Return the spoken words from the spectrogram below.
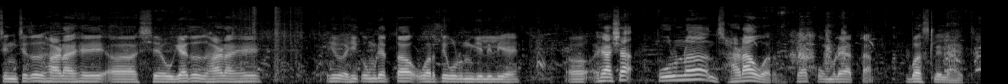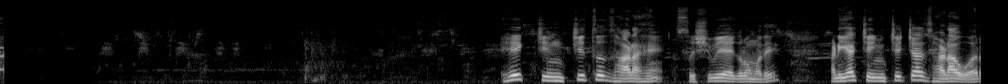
चिंचेचं झाड आहे शेवग्याचं झाड आहे ही ही कोंबडी आत्ता वरती उडून गेलेली आहे. ह्या अशा पूर्ण झाडावर ह्या कोंबड्या आता बसलेल्या आहेत. हे एक चिंचेचं झाड आहे सुशवी ॲग्रोमध्ये. आणि या चिंचेच्या झाडावर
